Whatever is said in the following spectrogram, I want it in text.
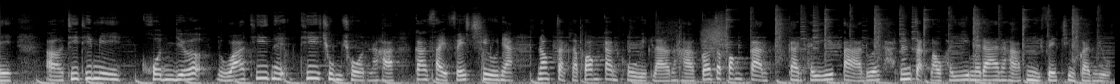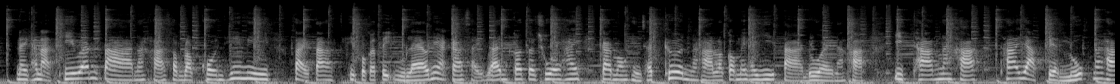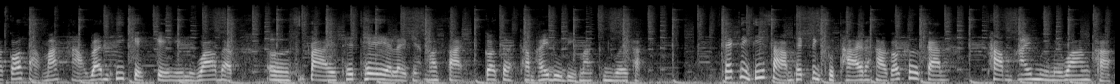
ที่ที่มีคนเยอะหรือว่าที่ในที่ชุมชนนะคะ การใส่เฟสชิลเนี่ยนอกจากจะป้องกันโควิดแล้วนะคะ ก็จะป้องกันการขยี้ตาด้วยค่ะเนื่องจากเราขยี้ไม่ได้นะคะ มีเฟสชิลกันอยู่ ในขณะที่แว่นตานะคะสำหรับคนที่มีสายตาผิดปกติอยู่แล้วเนี่ยการใส่แว่นก็จะช่วยให้การมองเห็นชัดขึ้นนะคะ แล้วก็ไม่ขยี้ตาด้วยนะคะ อีกทั้งนะคะ ถ้าอยากเปลี่ยนลุคนะคะ ก็สามารถหาแว่นที่เก๋ๆหรือว่าแบบ สไตล์เท่ๆอะไรเงี้ยมาใส่ก็จะทำให้ดูดีมากขึ้นด้วยค่ะ เทคนิคที่ 3 เทคนิคสุดท้ายนะคะ ก็คือการทำให้มือไม่ว่างค่ะ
